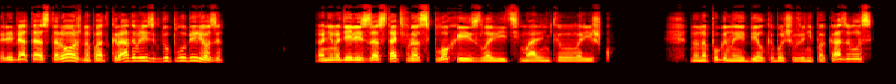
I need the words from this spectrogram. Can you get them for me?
ребята осторожно подкрадывались к дуплу березы. Они надеялись застать врасплох и изловить маленького воришку. Но напуганная белка больше уже не показывалась,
